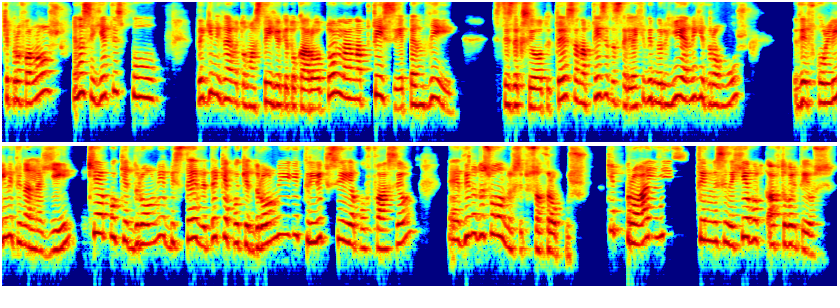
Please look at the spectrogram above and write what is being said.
Και προφανώς ένας ηγέτης που δεν κυνηγάει με το μαστίγιο και το καρότο, αλλά αναπτύσσει, επενδύει στις δεξιότητες, αναπτύσσει τα στελέχη, δημιουργεί, ανοίγει δρόμους, διευκολύνει την αλλαγή και αποκεντρώνει, εμπιστεύεται και αποκεντρώνει τη λήψη αποφάσεων, ε, δίνοντας όνωση στους ανθρώπους και προάγει την συνεχή αυτοβελτίωση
